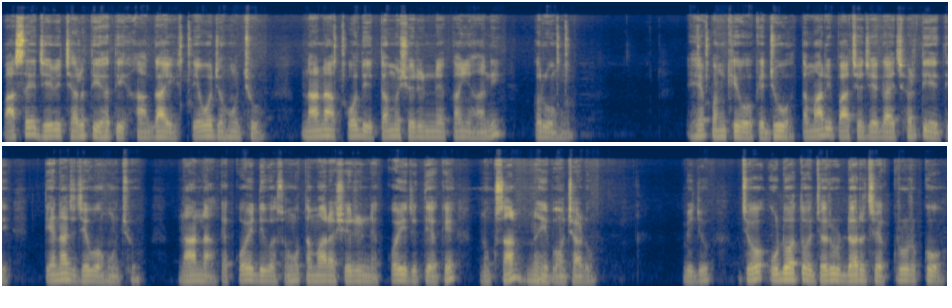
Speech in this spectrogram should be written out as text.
પાસે જેવી ચરતી હતી આ ગાય, તેવો જ હું છું. નાના કોદી તમ શરીરને કંઈ હાનિ કરું હું. હે પંખીઓ, કે જુઓ, તમારી પાસે જે ગાય છરતી હતી, તેના જ જેવો હું છું. નાના, કે કોઈ દિવસ હું તમારા શરીરને કોઈ રીતે કે નુકસાન નહીં પહોંચાડું. બીજું, જો ઉડો તો જરૂર ડર છે ક્રૂર કો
